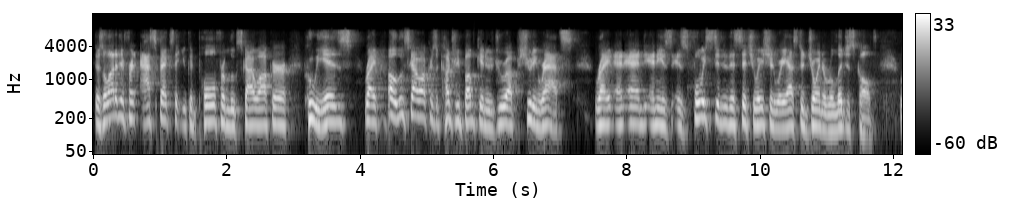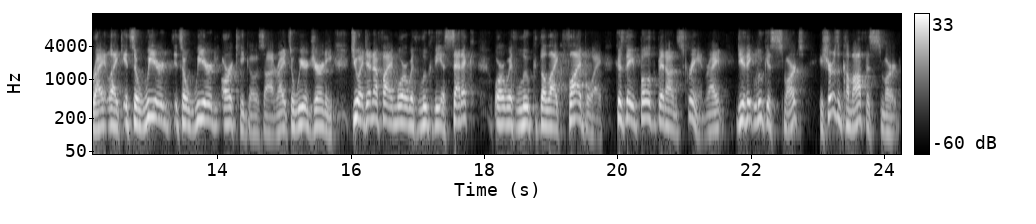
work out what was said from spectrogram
There's a lot of different aspects that you can pull from Luke Skywalker, who he is, right? Oh, Luke Skywalker's a country bumpkin who grew up shooting rats, right? And and and is is foisted into this situation where he has to join a religious cult, right? Like it's a weird it's a weird arc he goes on, right? It's a weird journey. Do you identify more with Luke the ascetic or with Luke the like flyboy? Because they've both been on screen, right? Do you think Luke is smart? He sure doesn't come off as smart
